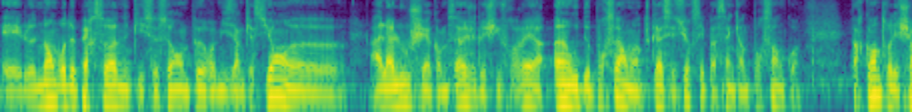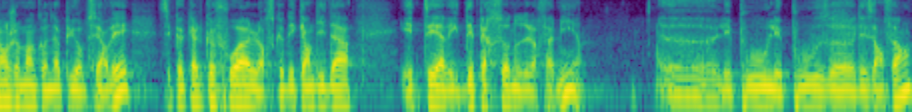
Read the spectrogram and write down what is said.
Et le nombre de personnes qui se sont un peu remises en question, euh, à la louche et comme ça, je le chiffrerai à 1 ou 2 En tout cas, c'est sûr, c'est pas 50% quoi. Par contre, les changements qu'on a pu observer, c'est que quelquefois, lorsque des candidats étaient avec des personnes de leur famille, euh, l'époux, l'épouse, euh, des enfants,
